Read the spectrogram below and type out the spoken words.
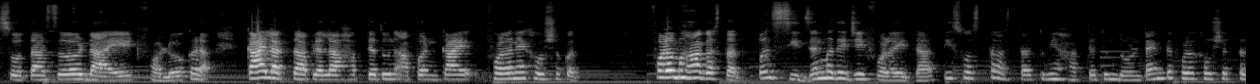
स्वतःचं डाएट फॉलो करा. काय लागतं आपल्याला? हप्त्यातून आपण काय फळं नाही खाऊ शकत? फळं महाग असतात पण सीझनमध्ये जी फळं येतात ती स्वस्त असतात. तुम्ही हप्त्यातून दोन टाइम ते फळं खाऊ शकतात.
